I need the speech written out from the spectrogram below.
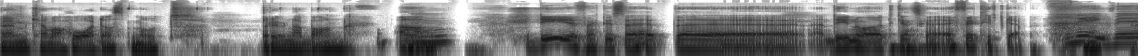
Vem kan vara hårdast mot bruna barn? Ja. Mm. Det är ju faktiskt ett, eh, det är nog ett ganska effektivt grepp. Nej, vi,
